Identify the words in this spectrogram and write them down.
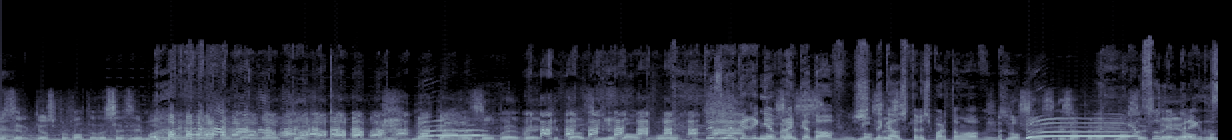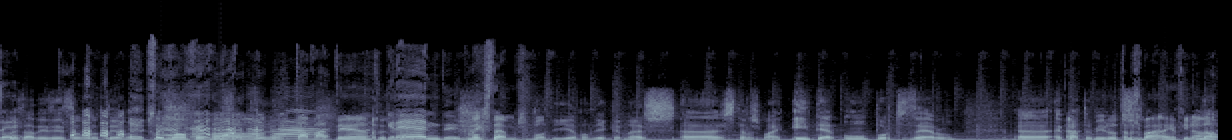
dizer que hoje, por volta das seis e meia, houve uma louca num carro azul bebê que quase me abalroou. Tens uma carrinha Não branca se- de ovos, daquelas se- que transportam ovos. Não sei se, exatamente, não É sei se tem alguma coisa a dizer sobre o tema. Foi bom, foi bom. Exatamente. Estava atento. Grande! Como é que estamos? Bom dia, bom dia, carneiros. Ah, estamos bem. Inter 1, Porto 0. Ah, a 4 minutos. Estamos bem, afinal. Não,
